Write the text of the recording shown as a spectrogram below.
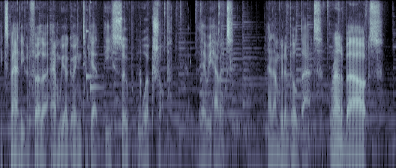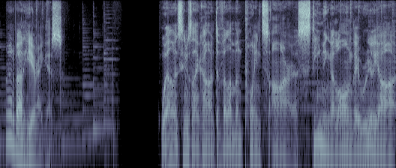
expand even further, and we are going to get the soap workshop. There we have it. And I'm going to build that round about Right about here, I guess. Well, it seems like our development points are steaming along. They really are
